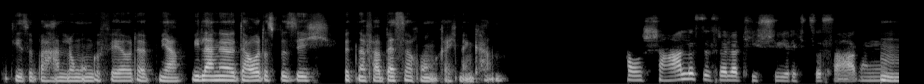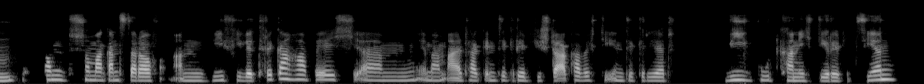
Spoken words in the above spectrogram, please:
diese Behandlung ungefähr oder ja, wie lange dauert es, bis ich mit einer Verbesserung rechnen kann? Pauschal ist es relativ schwierig zu sagen. Mhm. Kommt schon mal ganz darauf an, wie viele Trigger habe ich ähm, in meinem Alltag integriert, wie stark habe ich die integriert wie gut kann ich die reduzieren,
